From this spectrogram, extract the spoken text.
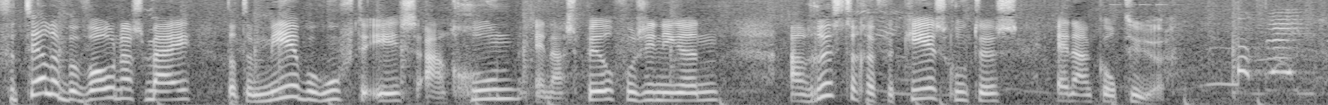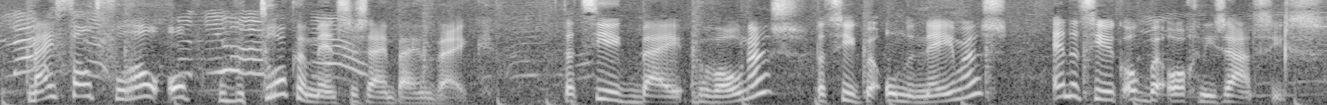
vertellen bewoners mij dat er meer behoefte is aan groen en aan speelvoorzieningen, aan rustige verkeersroutes en aan cultuur. Mij valt vooral op hoe betrokken mensen zijn bij hun wijk. Dat zie ik bij bewoners, dat zie ik bij ondernemers en dat zie ik ook bij organisaties.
